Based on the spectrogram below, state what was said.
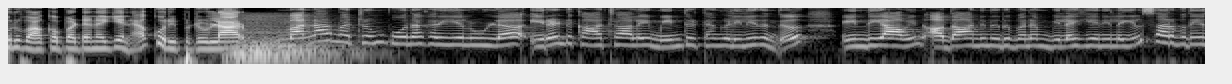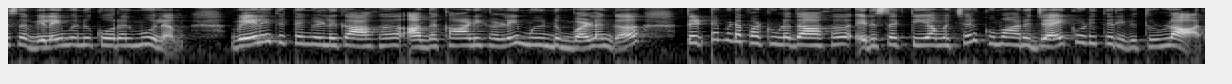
உருவாக்கப்பட்டன என குறிப்பிட்டுள்ளார். மன்னார் மற்றும் பூநகரியில் உள்ள இரண்டு காற்றாலை மின் திட்டங்களிலிருந்து இந்தியாவின் அதானி நிறுவனம் விலகிய நிலையில் சர்வதேச விலைமனு கோரல் மூலம் வேலை திட்டங்களுக்காக அந்த காணிகளை மீண்டும் வழங்க திட்டமிடப்பட்டுள்ளதாக எரிசக்தி அமைச்சர் குமார் ஜெயக்கொடி தெரிவித்துள்ளார்.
